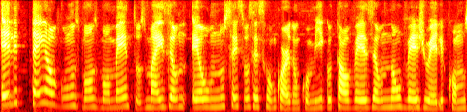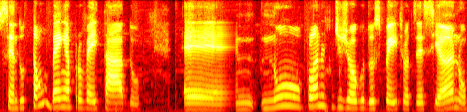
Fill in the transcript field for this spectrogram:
ele tem alguns bons momentos, mas eu, eu não sei se vocês concordam comigo. Talvez eu não vejo ele como sendo tão bem aproveitado é, no plano de jogo dos Patriots esse ano,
